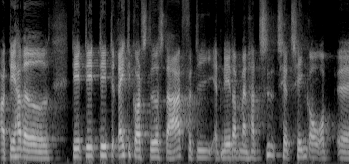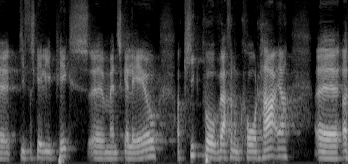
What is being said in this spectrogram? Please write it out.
Og det har været, det, det, det er et rigtig godt sted at starte, fordi at netop man har tid til at tænke over øh, de forskellige picks, øh, man skal lave, og kigge på, hvad for nogle kort har jeg. Øh, og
